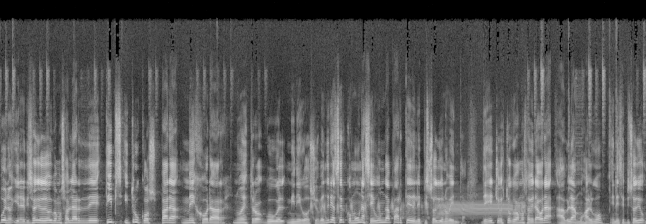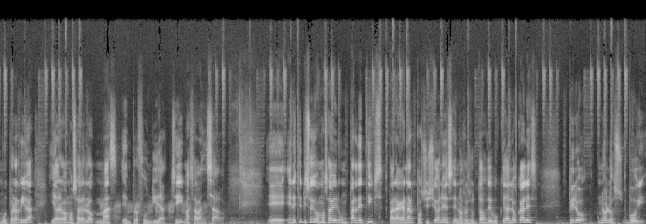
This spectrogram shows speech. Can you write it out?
Bueno, y en el episodio de hoy vamos a hablar de tips y trucos para mejorar nuestro Google Mi Negocio. Vendría a ser como una segunda parte del episodio 90. De hecho, esto que vamos a ver ahora, hablamos algo en ese episodio muy por arriba y ahora vamos a verlo más en profundidad, ¿sí? más avanzado. Eh, en este episodio vamos a ver un par de tips para ganar posiciones en los resultados de búsqueda locales pero no los voy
